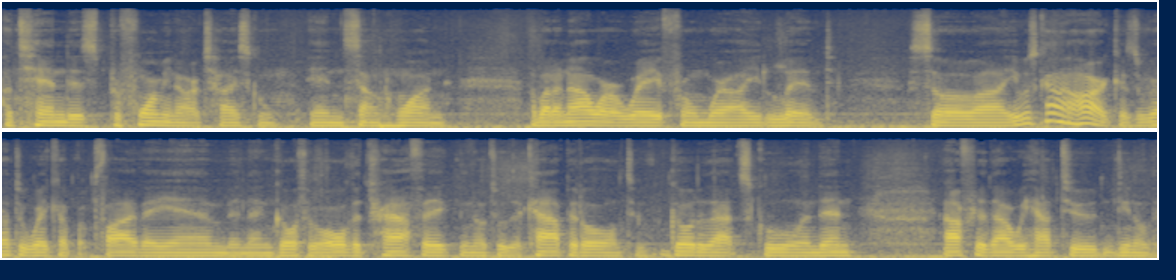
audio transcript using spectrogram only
attend this performing arts high school in San Juan, about an hour away from where I lived. So uh, it was kind of hard because we had to wake up at 5 a.m. and then go through all the traffic, you know, to the capital to go to that school, and then after that we had to, you know,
